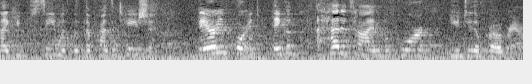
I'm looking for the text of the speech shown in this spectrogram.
like you've seen with, with the presentation. Very important, think of ahead of time before you do the program.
